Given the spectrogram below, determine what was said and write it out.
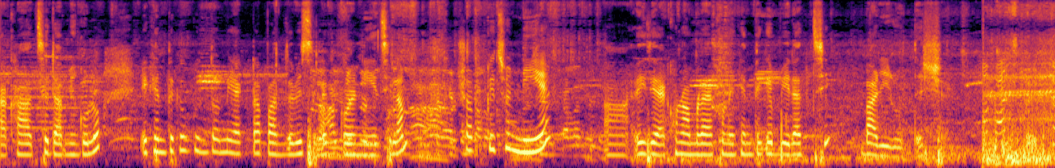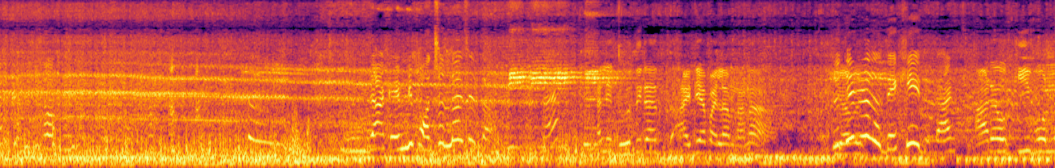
রাখা আছে ডামিগুলো এখান থেকেও কিন্তু আমি একটা পাঞ্জাবি সিলেক্ট করে নিয়েছিলাম। সব কিছু নিয়ে এই যে এখন আমরা এখন এখান থেকে বেরাচ্ছি বাড়ির উদ্দেশ্যে। যাক এমনি পছন্দ হয়েছে তো? হ্যাঁ? খালি দু তিনটা আইডিয়া পাইলাম না না? যদি তো দেখিয়ে দিল আর আরে ও কি বলল?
